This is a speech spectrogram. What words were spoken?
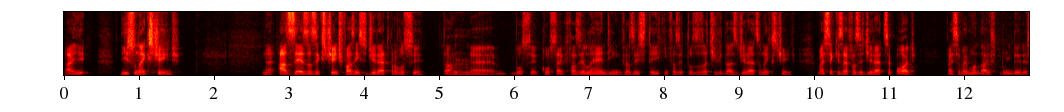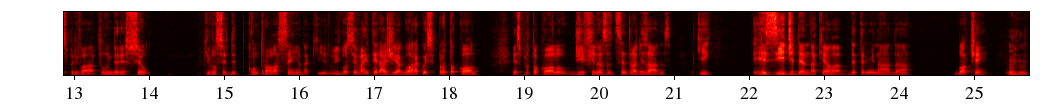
Aí, isso na exchange. Né? Às vezes as exchanges fazem isso direto para você. Tá? Uhum. É, você consegue fazer lending, fazer staking, fazer todas as atividades direto na exchange. Mas se você quiser fazer direto, você pode. Aí você vai mandar isso para um endereço privado, para um endereço seu, que você controla a senha daquilo, e você vai interagir agora com esse protocolo. Esse protocolo de finanças descentralizadas, que reside dentro daquela determinada blockchain. Uhum.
